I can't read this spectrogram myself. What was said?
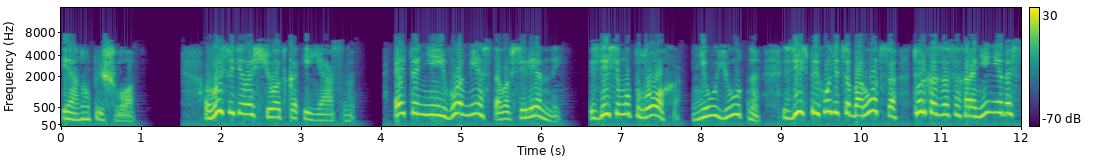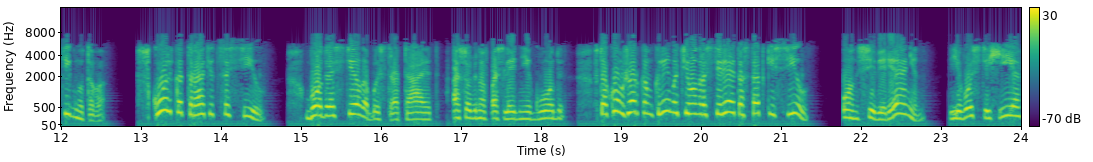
и оно пришло. Высветилось четко и ясно. Это не его место во Вселенной. Здесь ему плохо, неуютно. Здесь приходится бороться только за сохранение достигнутого. Сколько тратится сил. Бодрость тела быстро тает, особенно в последние годы. В таком жарком климате он растеряет остатки сил. Он северянин, его стихия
